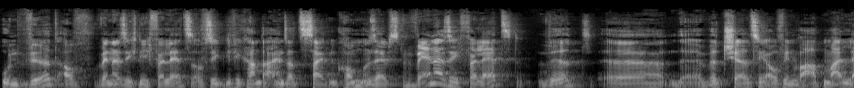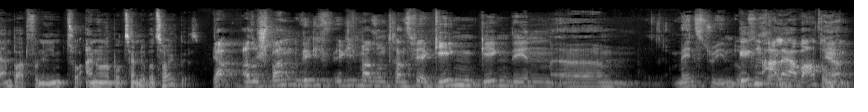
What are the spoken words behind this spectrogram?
und wird, auf, wenn er sich nicht verletzt, auf signifikante Einsatzzeiten kommen. Und selbst wenn er sich verletzt, wird, äh, wird Chelsea auf ihn warten, weil Lampard von ihm zu 100 Prozent überzeugt ist. Ja, also spannend, wirklich, wirklich mal so ein Transfer gegen, gegen den ähm, Mainstream. Gegen sozusagen. alle Erwartungen. Ja,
